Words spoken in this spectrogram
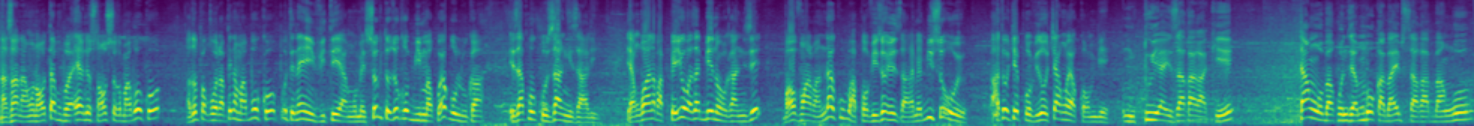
naza nango naotambola aire nyonso naosoka maboko nazopakola mpe na maboko mpo te nainvite yango. Mais soki toza kobima koya koluka eza mpo kozanga ezali. Yango wana bapays oyo baza bien organise baovanda bandako baprovision oyo ezala. Mais biso oyo ata otie provision otya yango ya combien? Motuya eza kaka ke ntango bakonzi ya mboka bayebisaka bango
